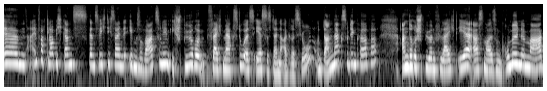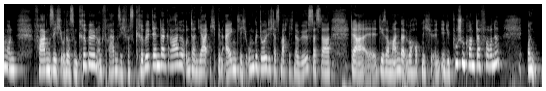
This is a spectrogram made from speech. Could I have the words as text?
ähm, einfach, glaube ich, ganz, ganz wichtig sein, eben so wahrzunehmen. Ich spüre, vielleicht merkst du als erstes deine Aggression und dann merkst du den Körper. Andere spüren vielleicht eher erstmal so ein Grummeln im Magen und fragen sich oder so ein Kribbeln und fragen sich, was kribbelt denn da gerade? Und dann, ja, ich bin eigentlich ungeduldig, das macht dich nervös, dass da der, dieser Mann da überhaupt nicht in, in die Puschen kommt da vorne. Und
